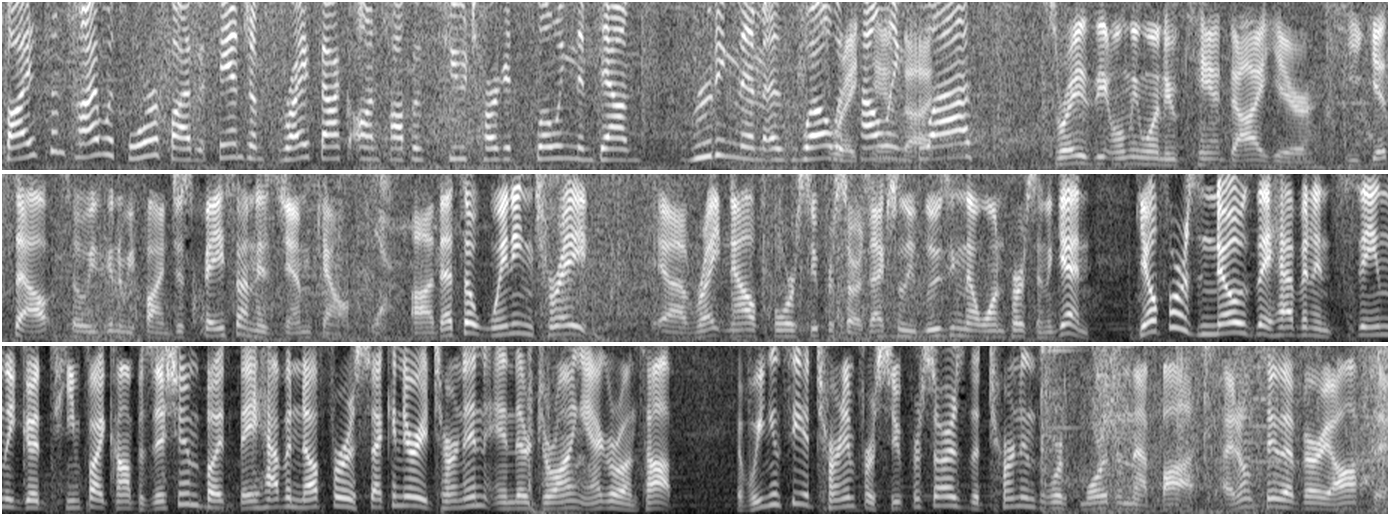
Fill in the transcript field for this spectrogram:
Buys some time with Horrify, but Fan jumps right back on top of two targets, slowing them down, rooting them as well with Howling. Blast. Sray is the only one who can't die here. He gets out, so he's going to be fine, just based on his gem count. Yeah. Uh, that's a winning trade uh, right now for Superstars, actually losing that one person. Again, Gale Force knows they have an insanely good teamfight composition, but they have enough for a secondary turn-in, and they're drawing aggro on top. If we can see a turn-in for Superstars, the turn-in's worth more than that boss. I don't say that very often,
